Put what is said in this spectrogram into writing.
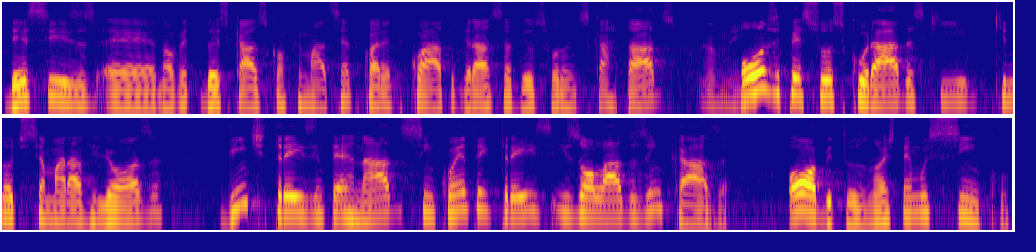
desses é, 92 casos confirmados, 144, graças a Deus, foram descartados. Amém. 11 pessoas curadas, que, que notícia maravilhosa. 23 internados, 53 isolados em casa. óbitos, nós temos cinco,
